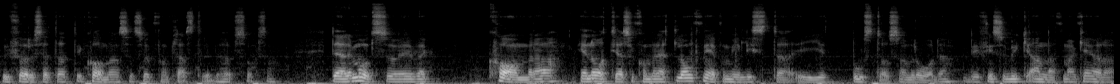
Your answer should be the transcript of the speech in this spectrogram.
får ju förutsätta att kameran sätts upp på en plats där det behövs också. Däremot så är kamera en åtgärd som kommer rätt långt ner på min lista i ett bostadsområde. Det finns så mycket annat man kan göra.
